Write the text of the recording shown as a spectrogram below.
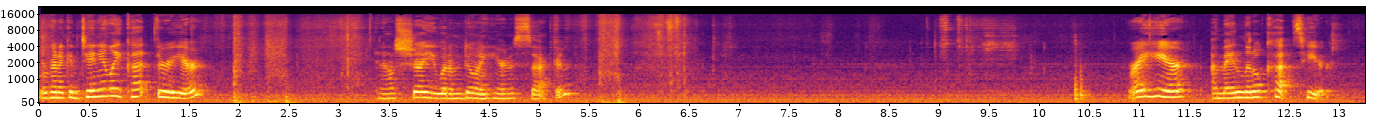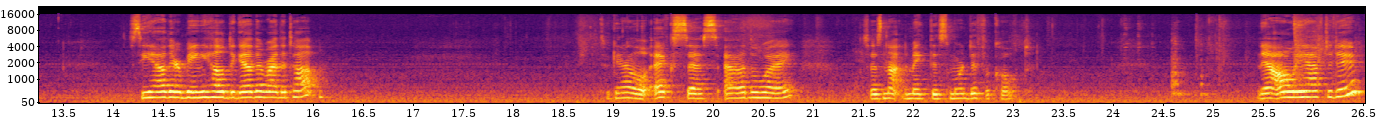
We're going to continually cut through here. And I'll show you what I'm doing here in a second. Right here, I made little cuts here. See how they're being held together by the top? So get our little excess out of the way so as not to make this more difficult. Now all we have to do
